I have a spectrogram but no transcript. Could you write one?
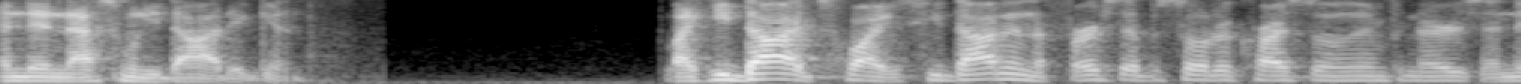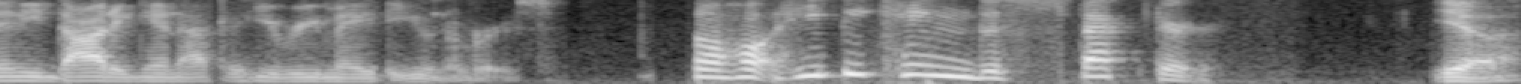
and then that's when he died again. Like he died twice. He died in the first episode of Crisis on Infinite Earths, and then he died again after he remade the universe. So he became the Spectre, Yeah,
